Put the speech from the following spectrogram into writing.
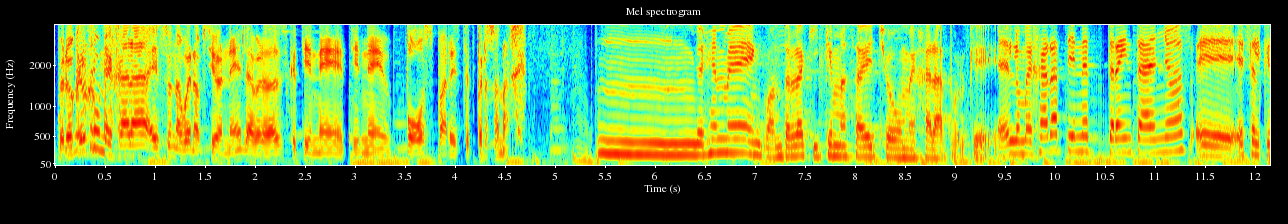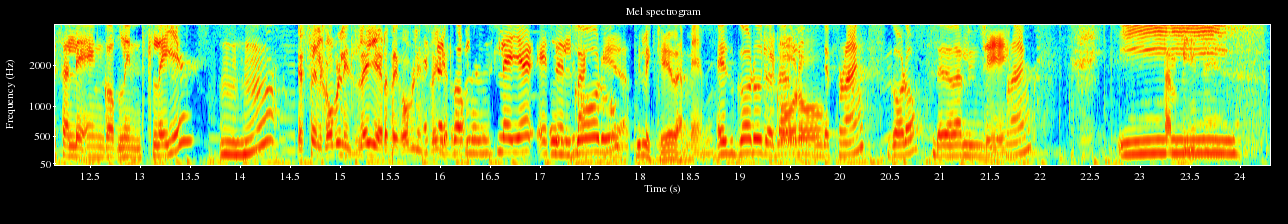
Pero creo que Umehara es una buena opción, ¿eh? La verdad es que tiene, tiene voz para este personaje. Mm, déjenme encontrar aquí qué más ha hecho Umehara, porque El Umehara tiene 30 años, eh, es el que sale en Goblin Slayer. Es el Goblin Slayer de Goblin Es el Slayer. ¿no? Goblin Slayer, es, Es el Goru. Sí le queda. también. es Goro de. Darling de Franks. Goro de Darling Sí. de Franks. Y También es.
